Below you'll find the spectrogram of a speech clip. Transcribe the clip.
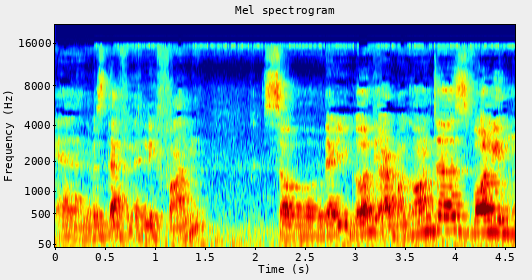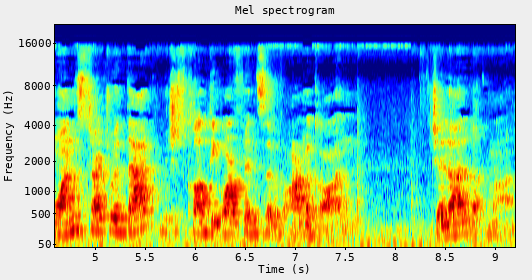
and it was definitely fun. So there you go, the Armagondas, volume one, start with that, which is called The Orphans of Armagon. Jalal Luqman.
